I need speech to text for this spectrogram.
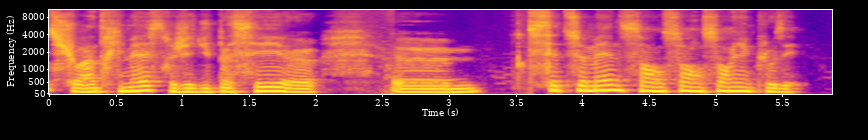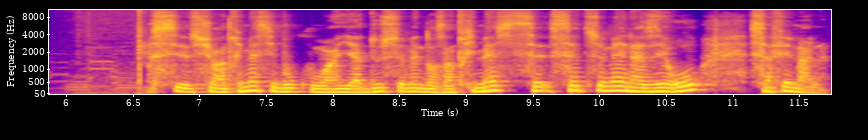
sur un trimestre, j'ai dû passer sept semaines sans, sans, sans rien closer sur un trimestre, c'est beaucoup. Hein. Il y a deux semaines dans un trimestre, sept semaines à zéro, ça fait mal.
